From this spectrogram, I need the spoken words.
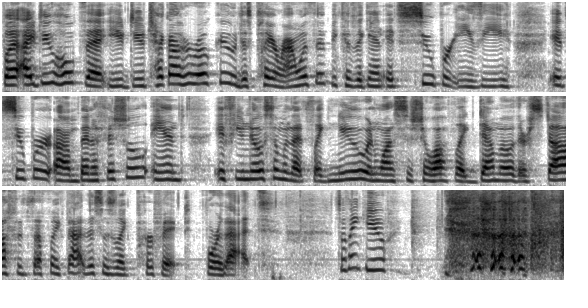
But I do hope that you do check out Heroku and just play around with it because, again, it's super easy, it's super um, beneficial. And if you know someone that's like new and wants to show off, like demo their stuff and stuff like that, this is like perfect for that. So thank you.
